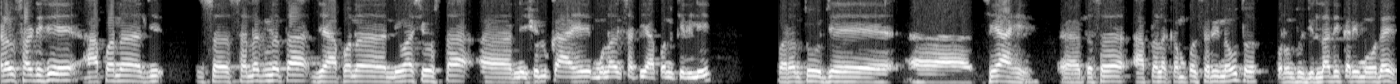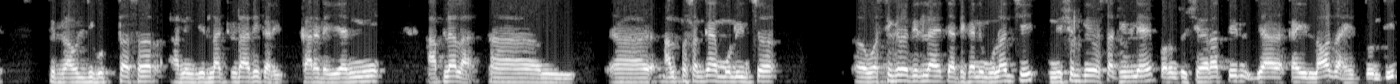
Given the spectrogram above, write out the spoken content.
खेळाडूसाठीचे आपण जे संलग्नता जे आपण निवास व्यवस्था निशुल्क आहे मुलांसाठी आपण केलेली. परंतु जे जे हे आहे तसं आपल्याला कंपल्सरी नव्हतं. परंतु जिल्हाधिकारी महोदय श्री राहुलजी गुप्ता सर आणि जिल्हा क्रीडा अधिकारी कारडे यांनी आपल्याला अल्पसंख्याक मुलींचं वसतिगृह दिलेलं आहे. त्या ठिकाणी मुलांची निशुल्क व्यवस्था ठेवलेली आहे. परंतु शहरातील ज्या काही लॉज आहेत दोन तीन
